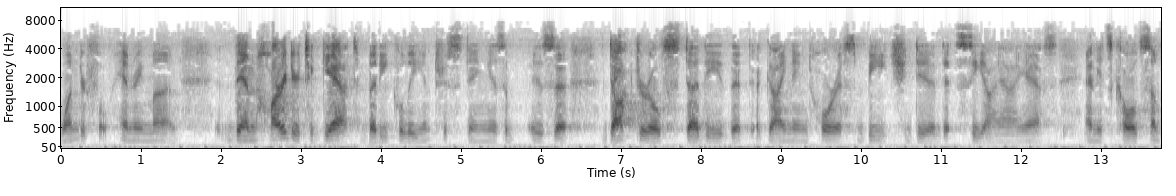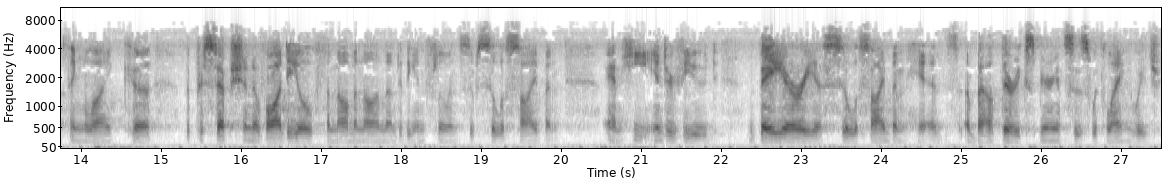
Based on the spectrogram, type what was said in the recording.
wonderful, Henry Munn. Then harder to get, but equally interesting, is a, is a doctoral study that a guy named Horace Beach did at CIIS, and it's called something like uh, the perception of audio phenomenon under the influence of psilocybin. And he interviewed Bay Area psilocybin heads about their experiences with language.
